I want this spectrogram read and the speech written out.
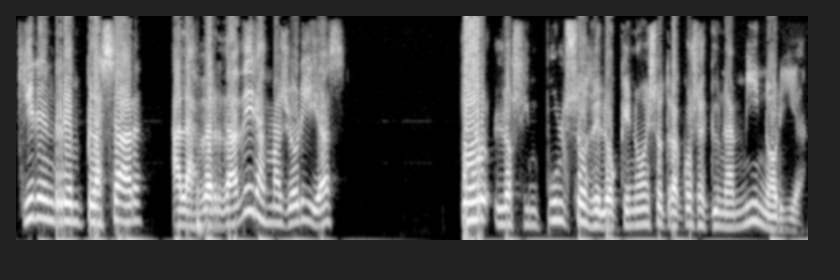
quieren reemplazar a las verdaderas mayorías por los impulsos de lo que no es otra cosa que una minoría.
